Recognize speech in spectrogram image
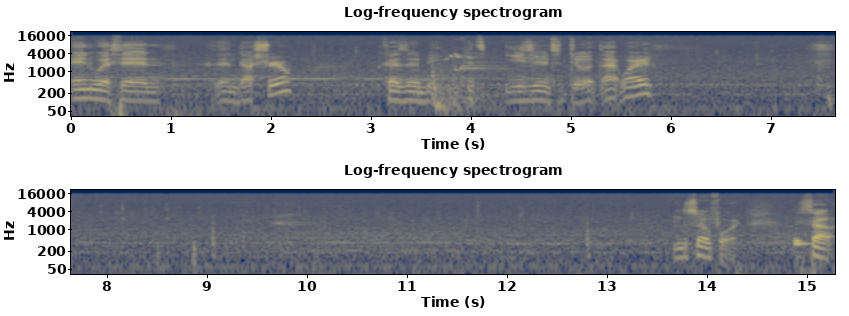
in within the industrial because it'd be it's easier to do it that way. And so forth. So,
